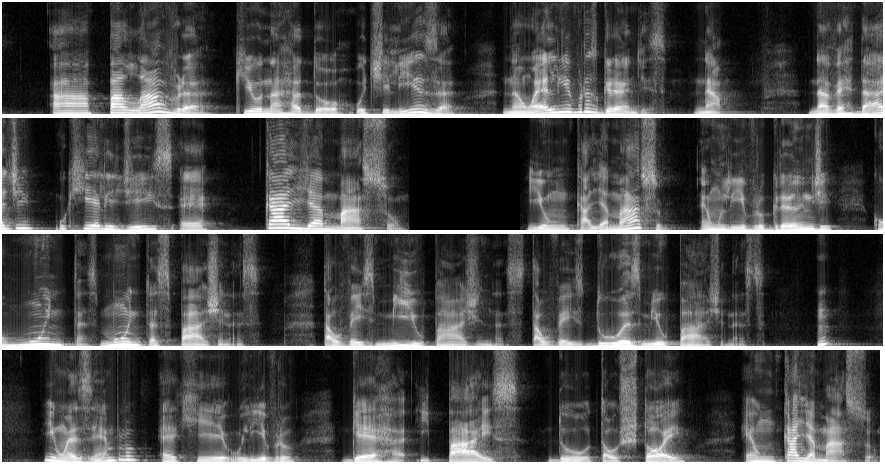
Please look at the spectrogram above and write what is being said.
a palavra que o narrador utiliza não é livros grandes, não. Na verdade, o que ele diz é calhamaço. E um calhamaço é um livro grande com muitas, muitas páginas. Talvez mil páginas, talvez duas mil páginas. Hum? E um exemplo é que o livro Guerra e Paz, do Tolstói, é um calhamaço.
